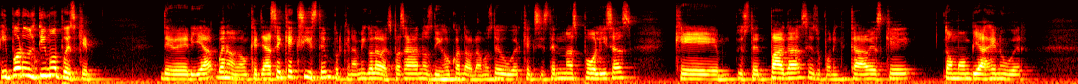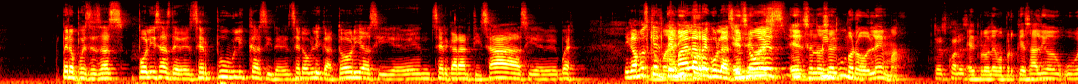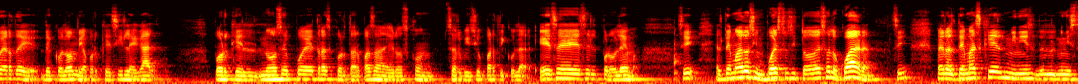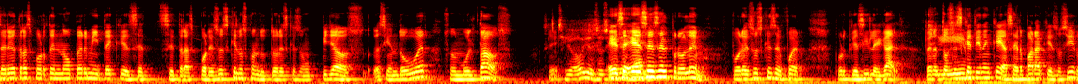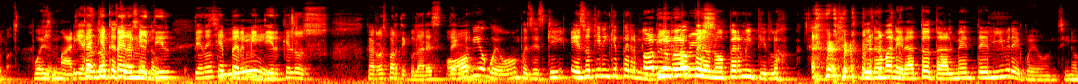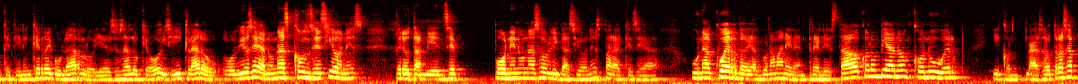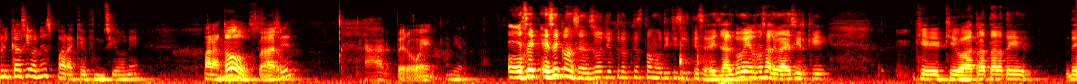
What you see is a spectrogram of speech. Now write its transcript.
Y por último, pues que debería, bueno, aunque ya sé que existen, porque un amigo la vez pasada nos dijo cuando hablamos de Uber que existen unas pólizas que usted paga, se supone que cada vez que toma un viaje en Uber, pero pues esas pólizas deben ser públicas y deben ser obligatorias y deben ser garantizadas y debe, bueno, digamos que el tema de la regulación no, es, ese no es el problema. Entonces, ¿cuál es? El problema, ¿por qué salió Uber de, de Colombia? Porque es ilegal porque no se puede transportar pasajeros con servicio particular. Ese es el problema. ¿sí? El tema de los impuestos y todo eso lo cuadran, ¿sí? pero el tema es que el, Ministerio de Transporte no permite que se, se tras por eso es que los conductores que son pillados haciendo Uber son multados. ¿sí? ese, ese es el problema, por eso es que se fueron, porque es ilegal. Pero entonces, ¿qué tienen que hacer para que eso sirva? Pues, marica, tienen que, permitir, tienen que permitir que los carros particulares Obvio, huevón, pues es que eso tienen que permitirlo, pero no permitirlo de una manera totalmente libre, huevón, sino que tienen que regularlo y eso es a lo que voy. Sí, claro, obvio se dan unas concesiones, pero también se ponen unas obligaciones para que sea un acuerdo de alguna manera entre el Estado colombiano con Uber y con las otras aplicaciones para que funcione para mm, todos. Claro. Claro, pero bueno. Mierda. Ese, ese consenso yo creo que está muy difícil que se dé. Ya el gobierno salió a decir que, que, va a tratar de,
